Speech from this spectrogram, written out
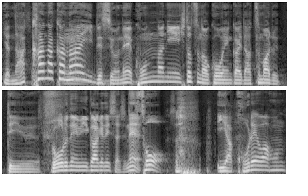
いや、なかなかないですよね。こんなに一つの講演会で集まるっていう。ゴールデンウィーク明けでしたしね。そう。いや、これは本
